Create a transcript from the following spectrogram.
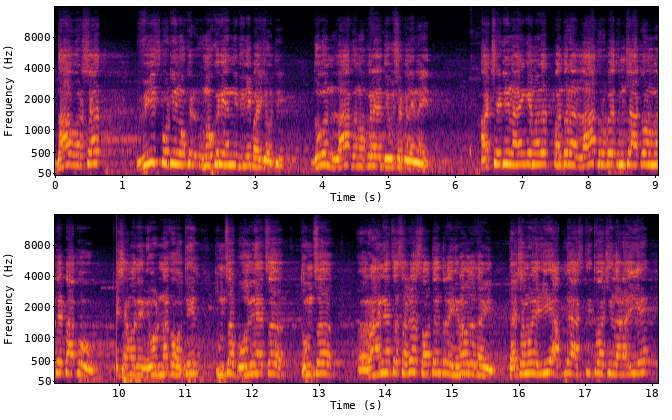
दहा वर्षात वीस कोटी नोकरी नोकरी यांनी दिली पाहिजे होती. दोन लाख नोकऱ्या देऊ शकले नाहीत. अक्षय दिन आएंगे म्हणत पंधरा लाख रुपये तुमच्या अकाउंटमध्ये टाकू. देशामध्ये निवडणुका होतील. तुमचं बोलण्याचं तुमचं राहण्याचं सगळं स्वातंत्र्य हिरावलं जाईल. त्याच्यामुळे ही आपल्या अस्तित्वाची लढाई आहे.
